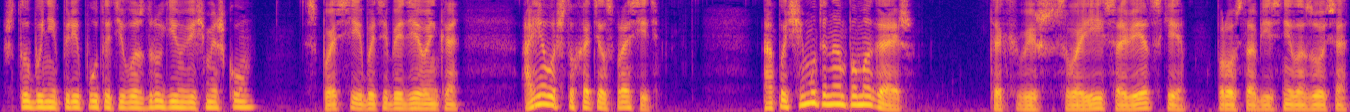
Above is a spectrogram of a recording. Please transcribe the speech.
чтобы не перепутать его с другим вещмешком. «Спасибо тебе, девонька. А я вот что хотел спросить. А почему ты нам помогаешь?» «Так вы свои, советские», — просто объяснила Зося.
